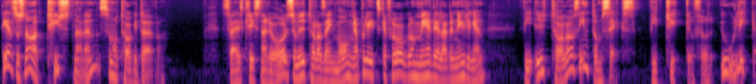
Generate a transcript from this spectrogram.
Det är alltså snarare tystnaden som har tagit över. Sveriges kristna råd, som uttalar sig i många politiska frågor, meddelade nyligen Vi uttalar oss inte om sex, vi tycker för olika.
